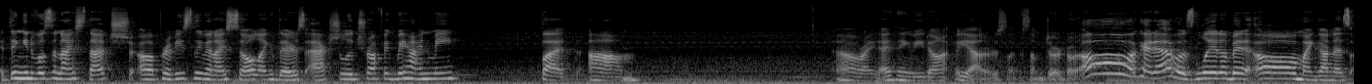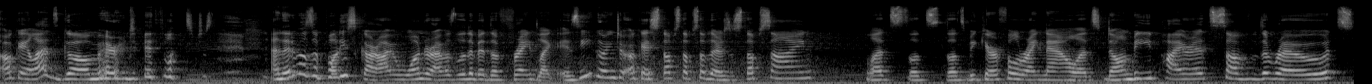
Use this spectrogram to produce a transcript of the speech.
I think it was a nice touch uh, previously when I saw like there's actually traffic behind me. But, um... Alright, I think we don't... Yeah, there's like some dirt. Oh, okay, that was a little bit... Oh my goodness. Okay, let's go, Meredith. let's just... And it was a police car. I wonder, I was a little bit afraid, like, is he going to... Okay, stop, stop, stop. There's a stop sign. Let's let's let's be careful right now. Let's don't be pirates of the roads.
